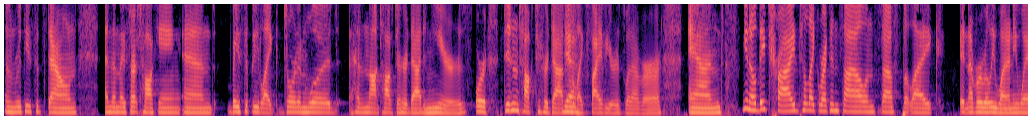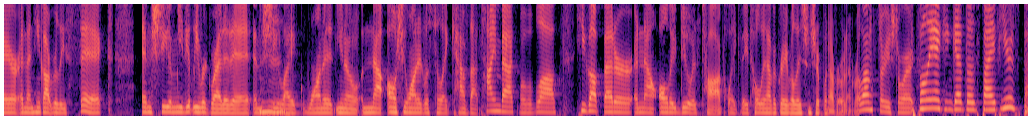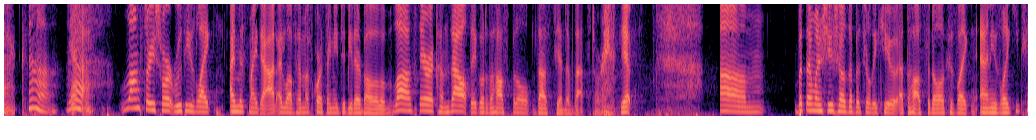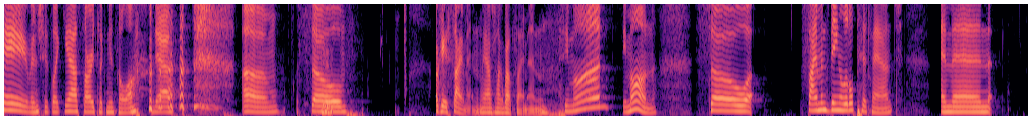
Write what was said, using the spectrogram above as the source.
and Ruthie sits down and then they start talking and basically like Jordan Wood has not talked to her dad in years or didn't talk to her dad Yeah. for like 5 years whatever and you know they tried to like reconcile and stuff but like it never really went anywhere and then he got really sick and she immediately regretted it and she like wanted you know now all she wanted was to like have that time back blah blah blah he got better and now all they do is talk like they totally have a great relationship whatever whatever long story short If only I can get those five years back. yeah Yeah. long story short, Ruthie's like, I miss my dad. I love him. Of course, I need to be there, blah, blah, blah, blah, blah. Sarah comes out. They go to the hospital. That's the end of that story. Yep. Um, but then when she shows up, it's really cute at the hospital because, like, Annie's like, You came. And she's like, Yeah, sorry, it took me so long. Yeah. Um. So, okay, Simon. We have to talk about Simon. Simon. Simon. So Simon's being a little pissant, and then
